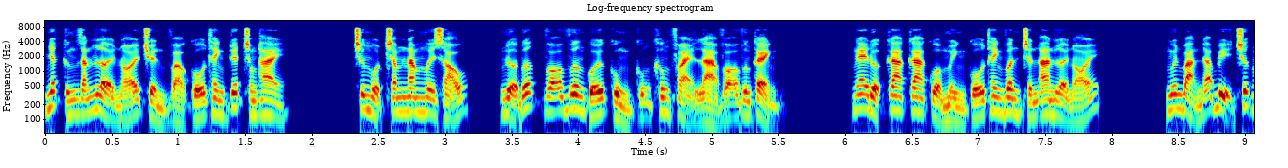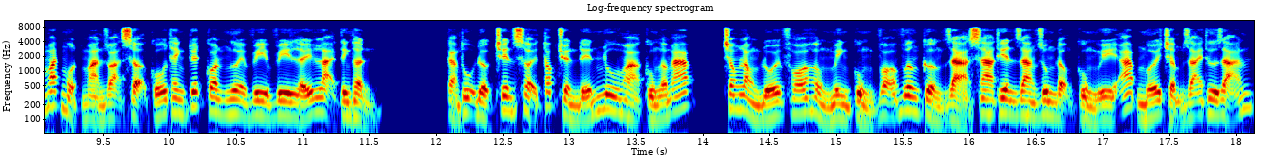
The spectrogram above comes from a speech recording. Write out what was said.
nhất cứng rắn lời nói chuyển vào cố thanh tuyết trong hai chương một trăm năm mươi sáu, nửa bước võ vương cuối cùng cũng không phải là võ vương cảnh. Nghe được ca ca của mình cố thanh vân chấn an lời nói, nguyên bản đã bị trước mắt một màn dọa sợ cố thanh tuyết con người vì vì lấy lại tinh thần. Cảm thụ được trên sợi tóc truyền đến nhu hòa cùng ấm áp, trong lòng đối phó hồng minh cùng võ vương cường giả xa thiên giang rung động cùng ý áp mới chậm rãi thư giãn.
